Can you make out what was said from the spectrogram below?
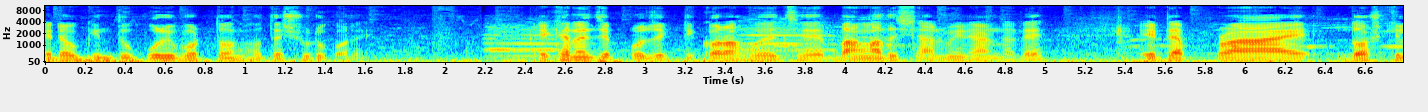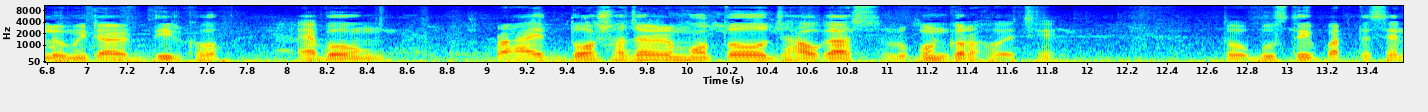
এটাও কিন্তু পরিবর্তন হতে শুরু করে। এখানে যে প্রজেক্টটি করা হয়েছে বাংলাদেশ আর্মির আন্ডারে এটা প্রায় দশ কিলোমিটার দীর্ঘ এবং প্রায় দশ হাজারের মতো ঝাউ গাছ রোপণ করা হয়েছে। তো বুঝতেই পারতেছেন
